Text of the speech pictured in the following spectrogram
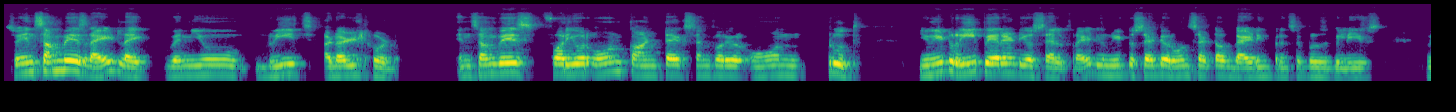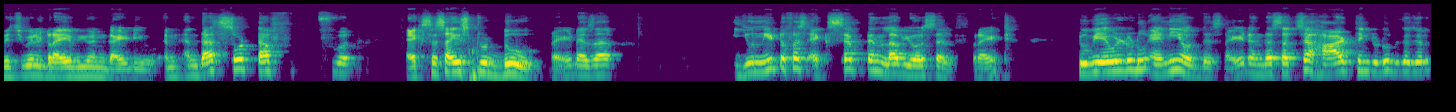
so in some ways, right, like when you reach adulthood, in some ways for your own context and for your own truth you need to reparent yourself right? You need to set your own set of guiding principles beliefs which will drive you and guide you. And and that's so tough exercise to do right? As a you need to first accept and love yourself right? To be able to do any of this right? And that's such a hard thing to do because you're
